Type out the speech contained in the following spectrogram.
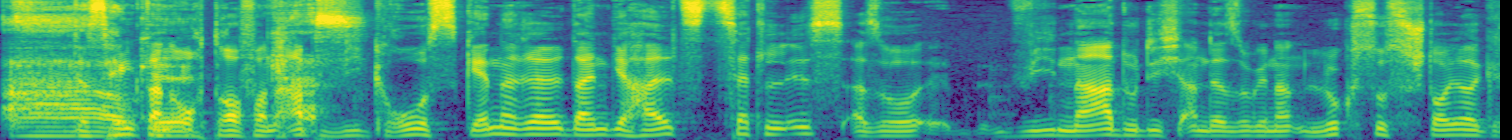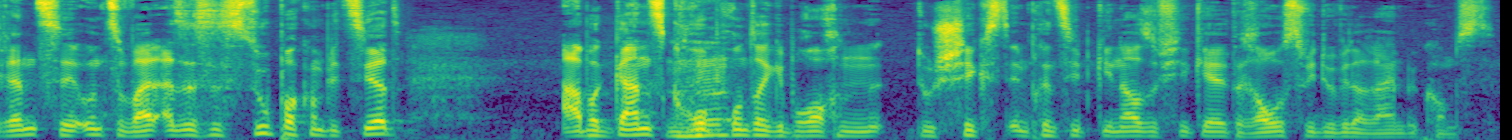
Ah, Das hängt dann okay. auch davon ab, wie groß generell dein Gehaltszettel ist, also wie nah du dich an der sogenannten Luxussteuergrenze und so weiter. Also es ist super kompliziert, aber ganz grob Mhm. runtergebrochen, du schickst im Prinzip genauso viel Geld raus, wie du wieder reinbekommst.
